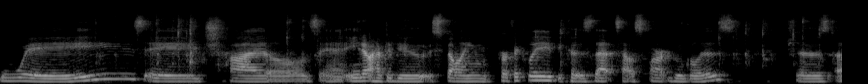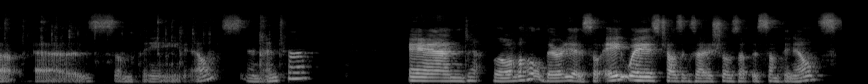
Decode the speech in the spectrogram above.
ways a child's, and you don't have to do spelling perfectly because that's how smart Google is. Shows up as something else and enter. And lo and behold, there it is. So eight ways child's anxiety shows up as something else.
